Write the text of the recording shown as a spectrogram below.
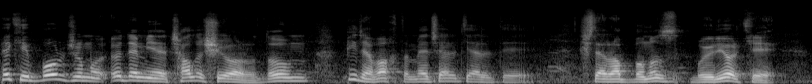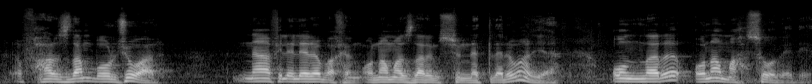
Peki borcumu ödemeye çalışıyordum. Bir de baktım ecel geldi. İşte Rabbimiz buyuruyor ki farzdan borcu var. Nafilelere bakın. O namazların sünnetleri var ya. Onları ona mahsup edin.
